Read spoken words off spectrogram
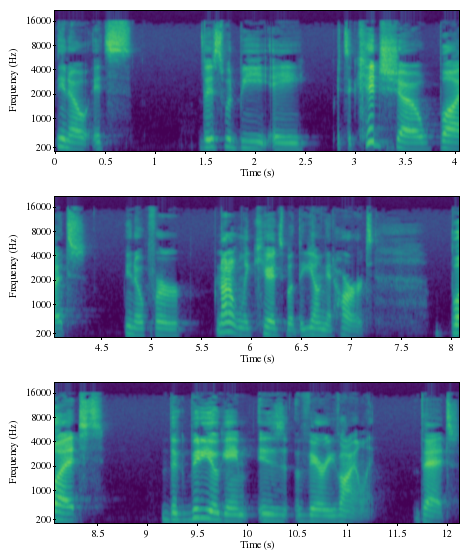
you know, it's this would be a it's a kids show, but you know, for not only kids but the young at heart. But the video game is very violent. That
